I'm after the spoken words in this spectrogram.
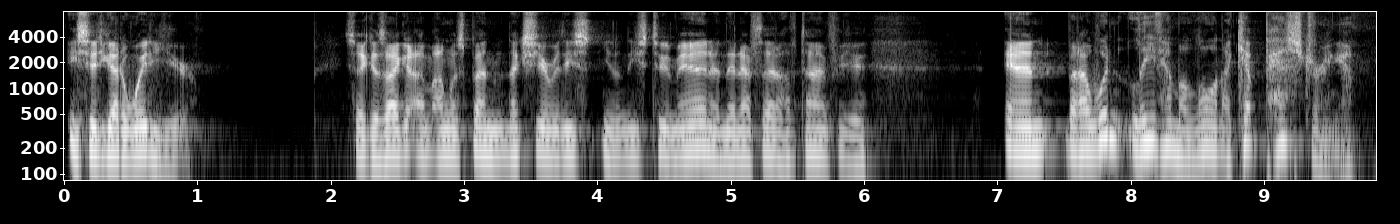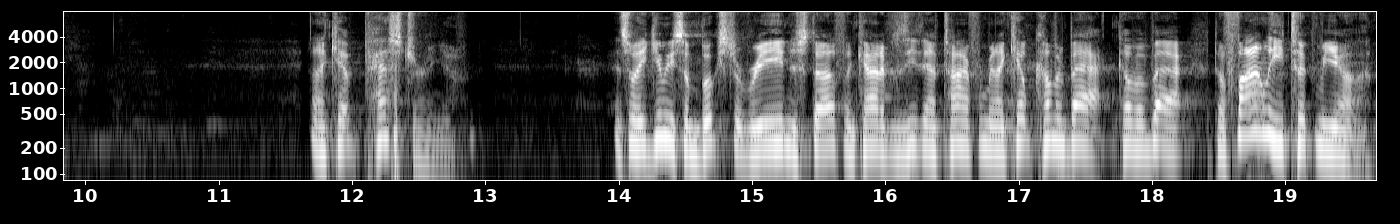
he said, you got to wait a year. He said, because I'm, I'm going to spend next year with these, you know, these two men, and then after that, I'll have time for you. And, but I wouldn't leave him alone. I kept pestering him. And I kept pestering him. And so he gave me some books to read and stuff, and kind of he didn't have time for me, and I kept coming back, coming back. Till finally he took me on.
